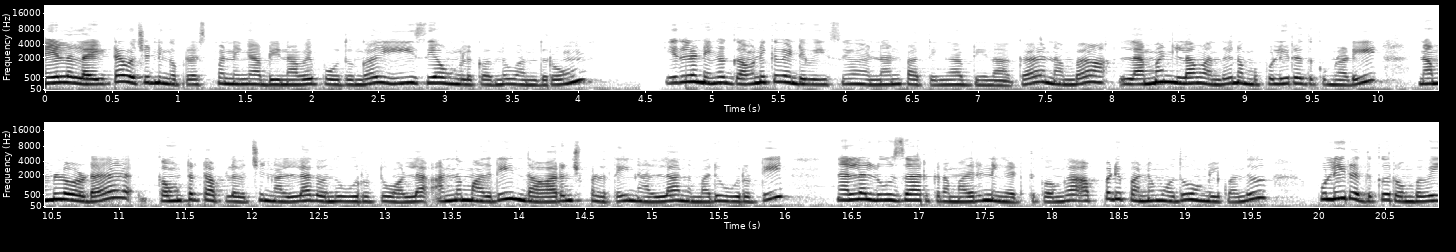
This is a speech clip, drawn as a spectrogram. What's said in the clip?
மேலே லைட்டாக வச்சு நீங்கள் ப்ரெஸ் பண்ணிங்க அப்படின்னாவே போதுங்க. ஈஸியாக உங்களுக்கு வந்து வந்துடும் இதில் நீங்கள் கவனிக்க வேண்டிய விஷயம் என்னன்னு பார்த்தீங்க அப்படின்னாக்க நம்ம லெமன்லாம் வந்து நம்ம புளிகிறதுக்கு முன்னாடி நம்மளோட கவுண்டர் டாப்பில் வச்சு நல்லா அதை வந்து உருட்டுவோம்ல. அந்த மாதிரி இந்த ஆரஞ்சு பழத்தையும் நல்லா அந்த மாதிரி உருட்டி நல்லா லூஸாக இருக்கிற மாதிரி நீங்கள் எடுத்துக்கோங்க. அப்படி பண்ணும்போது உங்களுக்கு வந்து புளிகிறதுக்கு ரொம்பவே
